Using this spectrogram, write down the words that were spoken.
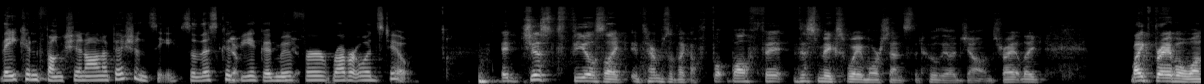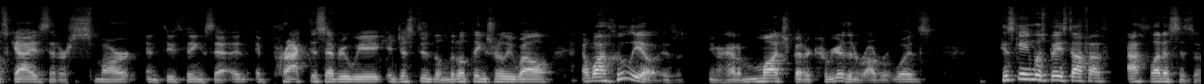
they can function on efficiency. So this could yep. be a good move yep. for Robert Woods too. It just feels like in terms of like a football fit, this makes way more sense than Julio Jones, right? Like Mike Vrabel wants guys that are smart and do things that and, and practice every week and just do the little things really well. And while Julio is, you know, had a much better career than Robert Woods, his game was based off of athleticism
